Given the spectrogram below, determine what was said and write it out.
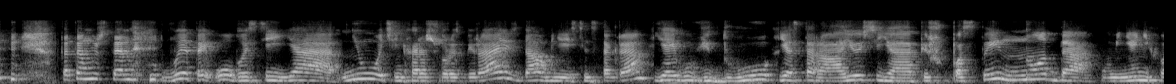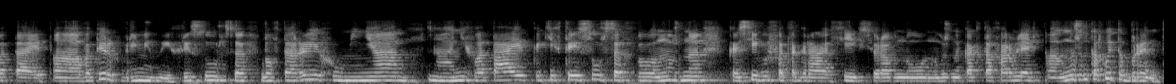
потому что в этой области я не очень хорошо разбираюсь. Да, у меня есть Инстаграм, я его веду, я стараюсь, я пишу посты, но да, у меня не хватает, а, во-первых, временных ресурсов, во-вторых, у меня а, не хватает каких-то ресурсов, нужно красивые фотографии все равно, нужно как-то оформлять, а, нужен какой-то бренд,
